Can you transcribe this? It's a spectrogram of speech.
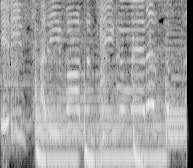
It is Hariva.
